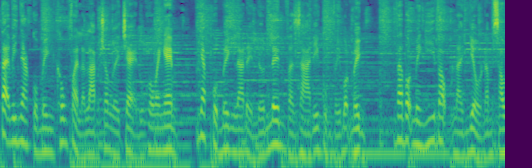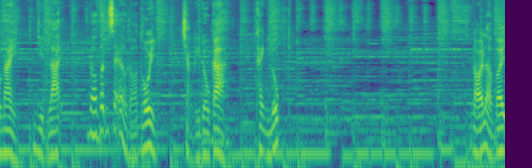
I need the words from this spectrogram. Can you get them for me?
Tại vì nhạc của mình không phải là làm cho người trẻ đúng không anh em? Nhạc của mình là để lớn lên và già đi cùng với bọn mình. Và bọn mình hy vọng là nhiều năm sau này, nhìn lại, nó vẫn sẽ ở đó thôi, chẳng đi đâu cả. Thành lúc Nói là vậy,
